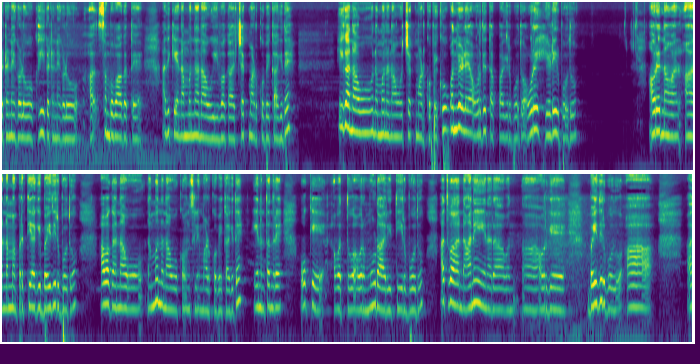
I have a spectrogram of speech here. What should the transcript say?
ಘಟನೆಗಳು ಕಹಿ ಘಟನೆಗಳು ಸಂಭವ ಆಗುತ್ತೆ ಅದಕ್ಕೆ ನಮ್ಮನ್ನು ನಾವು ಇವಾಗ ಚೆಕ್ ಮಾಡ್ಕೋಬೇಕಾಗಿದೆ. ಈಗ ನಾವು, ನಮ್ಮನ್ನು ನಾವು ಚೆಕ್ ಮಾಡ್ಕೋಬೇಕು. ಒಂದು ವೇಳೆ ಅವ್ರದ್ದೇ ತಪ್ಪಾಗಿರ್ಬೋದು, ಅವರೇ ಹೇಳಿರ್ಬೋದು, ಅವರೇ ನಾವು ನಮ್ಮ ಪ್ರತಿಯಾಗಿ ಬೈದಿರ್ಬೋದು, ಆವಾಗ ನಾವು, ನಮ್ಮನ್ನು ನಾವು ಕೌನ್ಸಿಲಿಂಗ್ ಮಾಡ್ಕೋಬೇಕಾಗಿದೆ. ಏನಂತಂದರೆ, ಓಕೆ, ಅವತ್ತು ಅವರ ಮೂಡ್ ಆ ರೀತಿ ಇರ್ಬೋದು, ಅಥವಾ ನಾನೇ ಏನಾರ ಒಂದು ಅವ್ರಿಗೆ ಬೈದಿರ್ಬೋದು, ಆ ಆ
